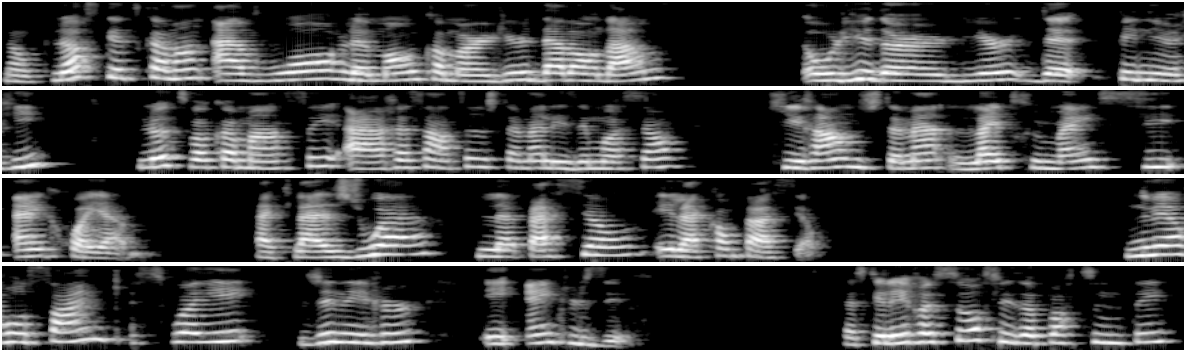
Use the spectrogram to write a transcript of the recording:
Donc, lorsque tu commences à voir le monde comme un lieu d'abondance au lieu d'un lieu de pénurie, là, tu vas commencer à ressentir justement les émotions qui rendent justement l'être humain si incroyable. Fait la joie, la passion et la compassion. Numéro 5, soyez généreux et inclusifs. Parce que les ressources, les opportunités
